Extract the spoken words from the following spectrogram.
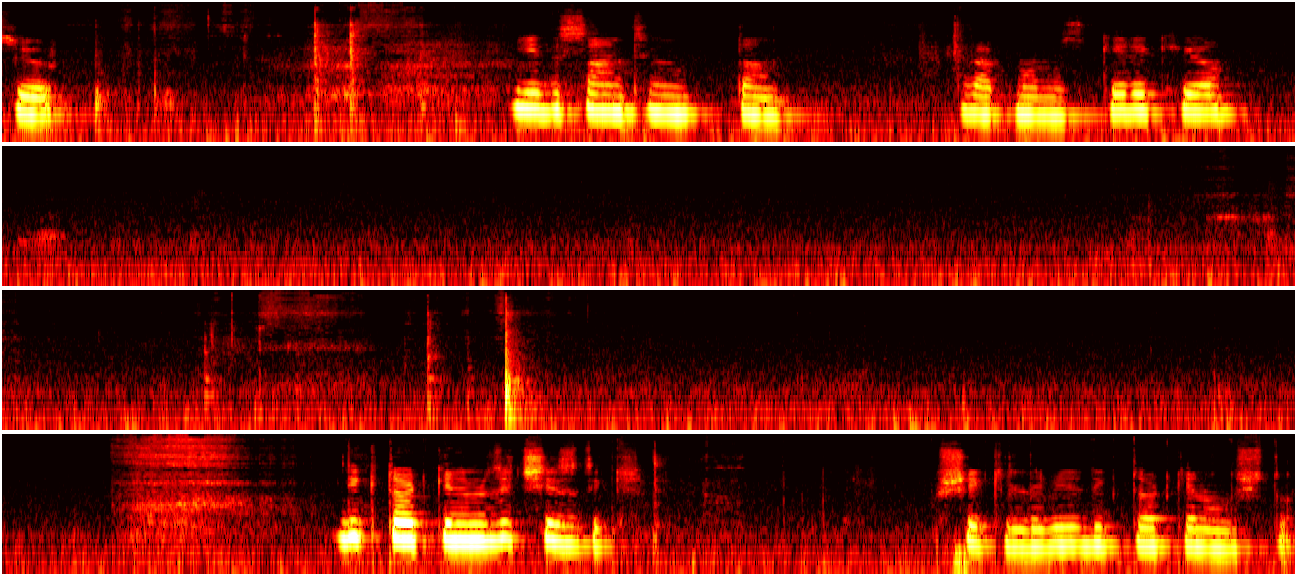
çiziyorum. 7 santimden bırakmamız gerekiyor. Dikdörtgenimizi çizdik. şekilde bir dikdörtgen oluştu.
